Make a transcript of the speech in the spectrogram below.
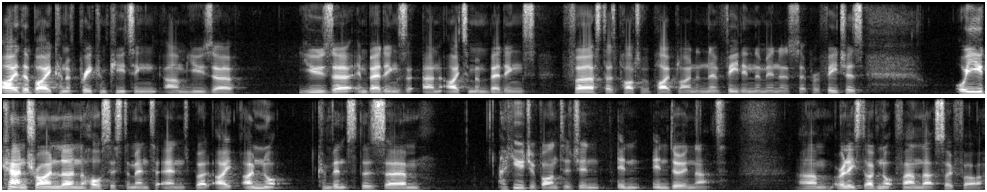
either by kind of pre-computing um, user, user embeddings and item embeddings first as part of a pipeline and then feeding them in as separate features, or you can try and learn the whole system end to end, but I, am not convinced there's um, a huge advantage in, in, in doing that. Um, or at least I've not found that so far.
